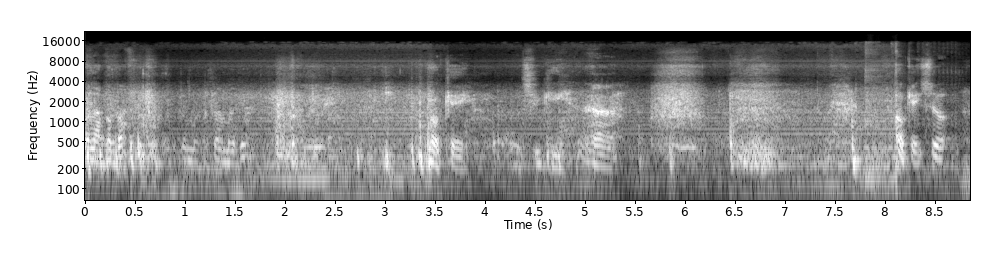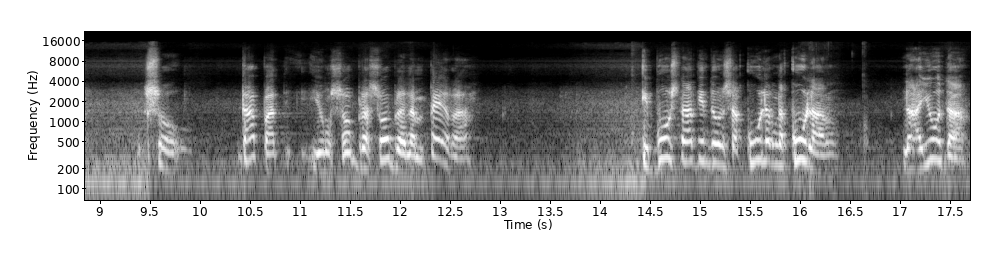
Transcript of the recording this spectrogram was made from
Wala ba ba? Ito makasama dyan. Okay. Sige. Ah. Okay, so so dapat yung sobra-sobra ng pera i-boost natin doon sa kulang na kulang na ayuda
